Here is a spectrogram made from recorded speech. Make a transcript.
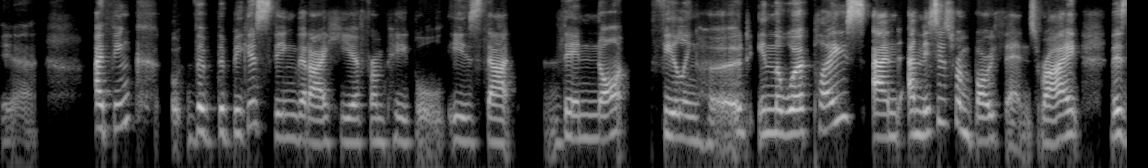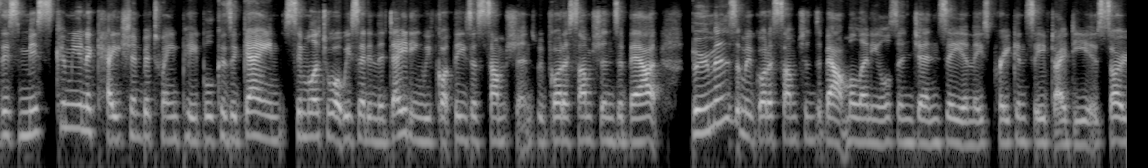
Yeah. I think the the biggest thing that I hear from people is that they're not feeling heard in the workplace and and this is from both ends right? There's this miscommunication between people because again similar to what we said in the dating we've got these assumptions. We've got assumptions about boomers and we've got assumptions about millennials and gen z and these preconceived ideas. So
